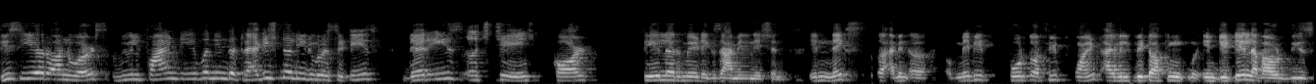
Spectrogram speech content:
this year onwards, we will find even in the traditional universities, there is a change called tailor-made examination. In next, I mean, uh, maybe fourth or fifth point, I will be talking in detail about these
